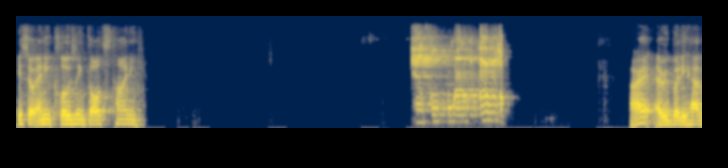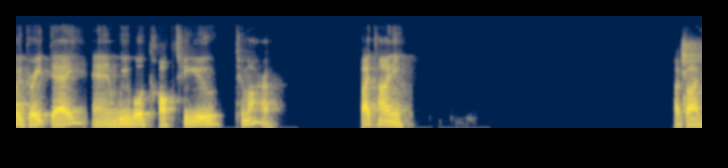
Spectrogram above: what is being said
Yeah. So any closing thoughts, Tiny? All right, everybody have a great day, and we will talk to you tomorrow. Bye, Tiny. Bye bye.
